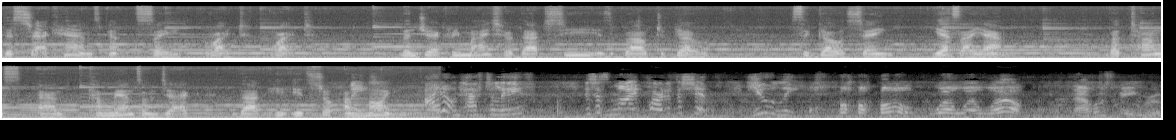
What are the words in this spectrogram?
They shake hands and say, Right, right. Then Jack reminds her that she is about to go. She goes, saying, Yes, I am. But turns and comments on Jack that he is so Wait. annoying. I don't have to leave. This is my part of the ship. You leave. Ho, oh, ho, ho. Well, well, well. Now who's being rude?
